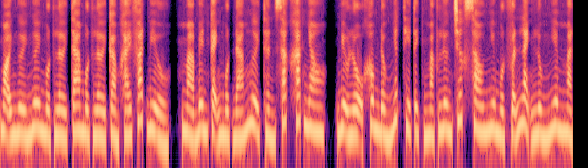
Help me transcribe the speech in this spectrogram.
Mọi người ngươi một lời ta một lời cảm khái phát biểu, mà bên cạnh một đám người thần sắc khác nhau, biểu lộ không đồng nhất thì tịch mặc lương trước sau như một vẫn lạnh lùng nghiêm mặt,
